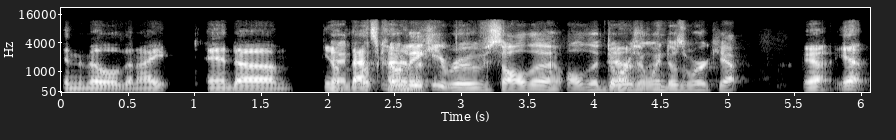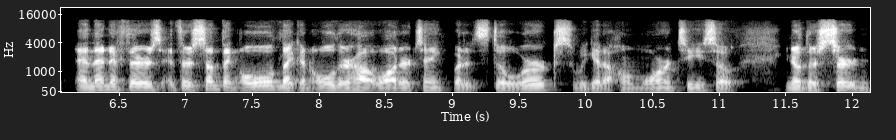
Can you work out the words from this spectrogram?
in the middle of the night. And um, you know, and that's no, kind no of leaky the, roofs, all the all the doors yeah. and windows work. Yep. Yeah, yeah. And then if there's if there's something old like an older hot water tank but it still works, we get a home warranty. So, you know, there's certain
